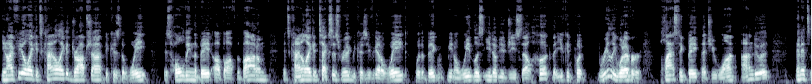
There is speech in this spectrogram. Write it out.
You know, I feel like it's kind of like a drop shot because the weight is holding the bait up off the bottom it's kind of like a Texas rig because you've got a weight with a big, you know, weedless EWG style hook that you can put really whatever plastic bait that you want onto it. And it's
